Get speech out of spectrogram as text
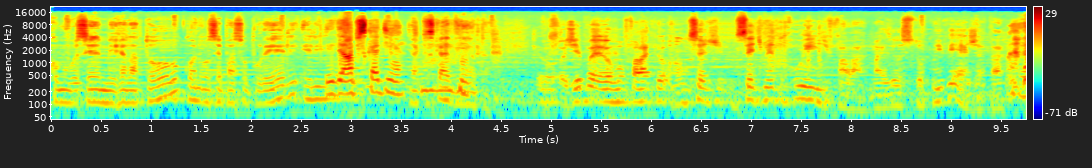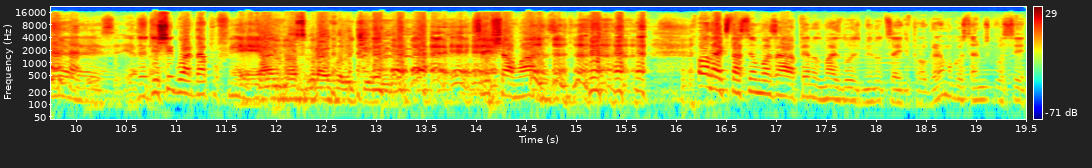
Como você me relatou, quando você passou por ele, ele Ele deu uma piscadinha. deu uma piscadinha. Tá? Eu, Giba, eu vou falar que eu- é um, senti- sentimento ruim de falar, mas eu estou com inveja, tá? É, Esse- essa- Deixa eu guardar pro fim. É, Tá no nosso grau evolutivo. Né? Sem chamadas. Ô, Alex, nós temos apenas mais dois minutos aí de programa. Gostaríamos que você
